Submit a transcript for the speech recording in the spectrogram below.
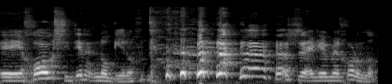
eh, Hawks y tiene... No quiero. o sea que mejor no.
